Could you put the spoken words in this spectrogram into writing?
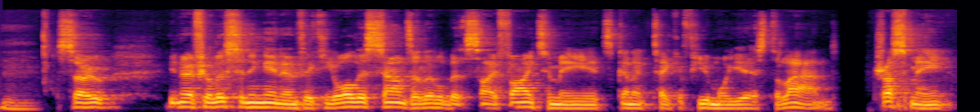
Mm. So, you know, if you're listening in and thinking, oh, this sounds a little bit sci fi to me, it's going to take a few more years to land. Trust me,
